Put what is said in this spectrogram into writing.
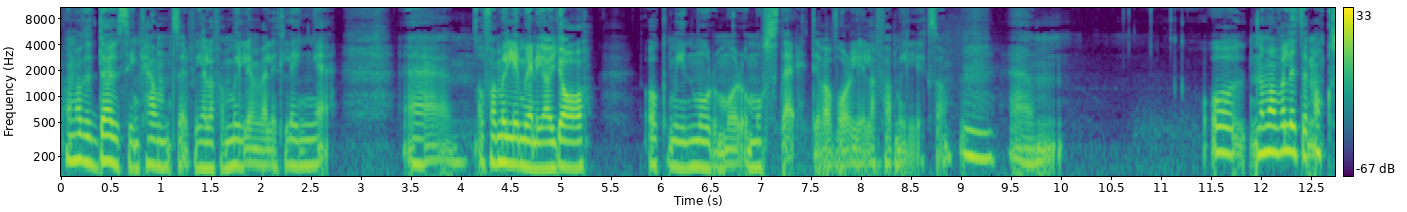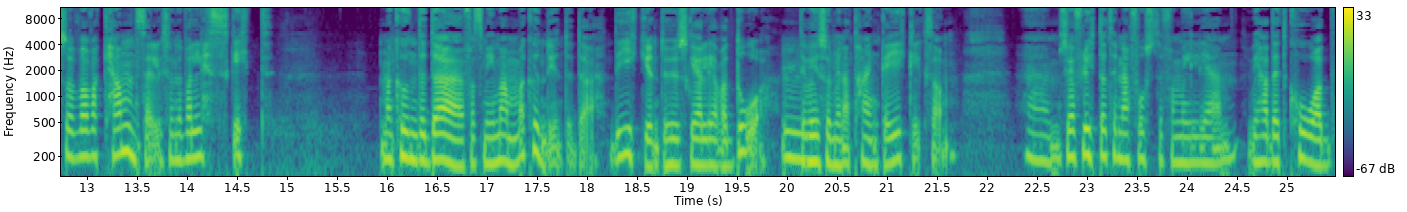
Hon hade döljt sin cancer för hela familjen väldigt länge. Ehm, och familjen menar jag, jag och min mormor och moster. Det var vår lilla familj liksom. Mm. Ehm, och när man var liten också, vad var cancer liksom? Det var läskigt. Man kunde dö, fast min mamma kunde ju inte dö. Det gick ju inte, hur ska jag leva då? Mm. Det var ju så mina tankar gick liksom. Ehm, så jag flyttade till den här fosterfamiljen. Vi hade ett kod,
